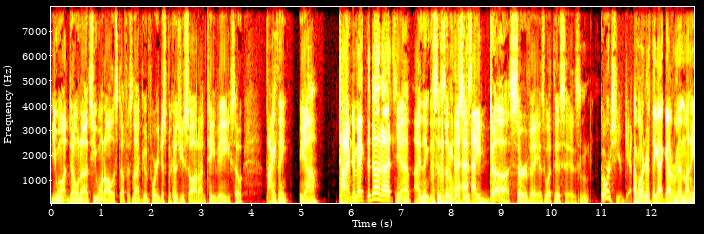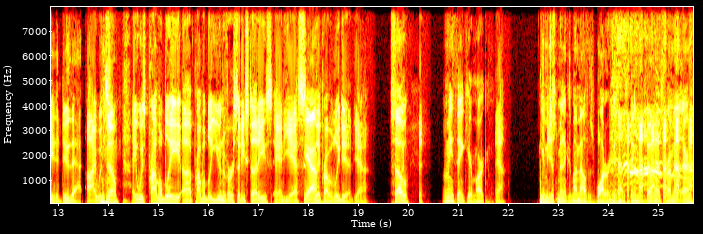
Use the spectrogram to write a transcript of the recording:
You want donuts, you want all this stuff. It's not good for you just because you saw it on TV. So I think, yeah, Time to make the donuts. yeah, I think this is a, this is a duh survey, is what this is. Of course, you get. I wonder if they got government money to do that. I would You know. it was probably uh, probably university studies, and yes, Yeah. they probably did. Yeah, So let me think here, Mark. yeah. Give me just a minute because my mouth is watering as I was thinking donuts for a minute there.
